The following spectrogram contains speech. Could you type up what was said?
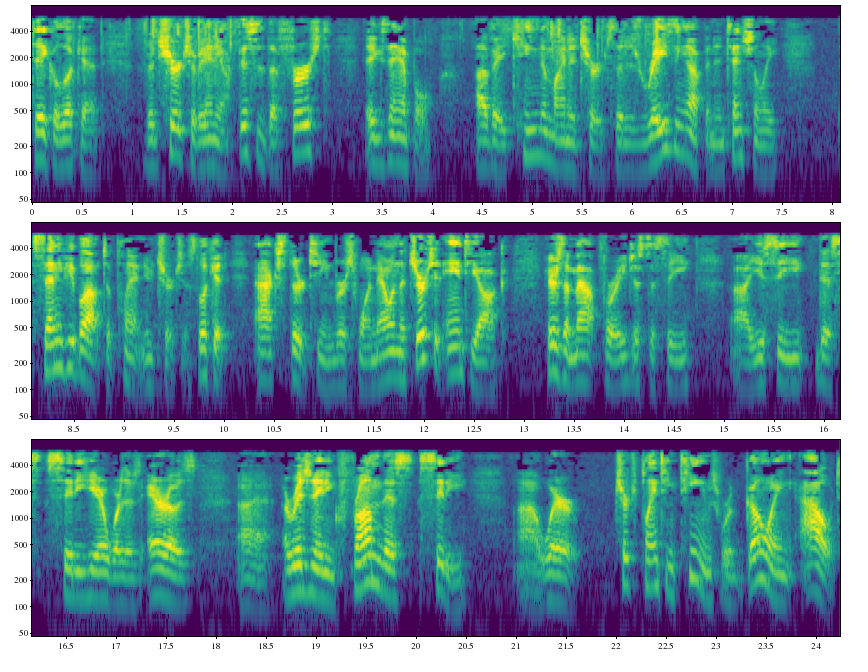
Take a look at the church of Antioch. This is the first example of a kingdom minded church that is raising up and intentionally sending people out to plant new churches. Look at Acts 13, verse 1. Now, in the church at Antioch, here's a map for you just to see. Uh, you see this city here where there's arrows uh, originating from this city uh, where church planting teams were going out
